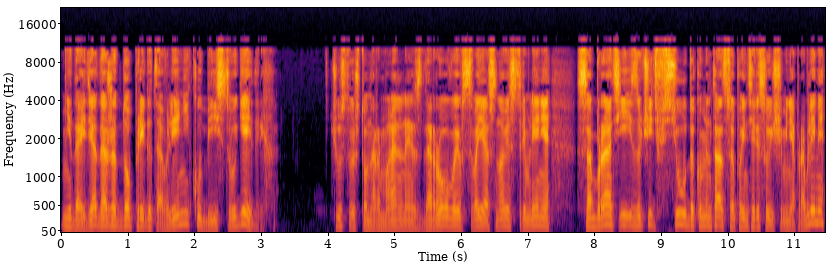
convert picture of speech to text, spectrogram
не дойдя даже до приготовлений к убийству Гейдриха. Чувствую, что нормальное, здоровое в своей основе стремление собрать и изучить всю документацию по интересующей меня проблеме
